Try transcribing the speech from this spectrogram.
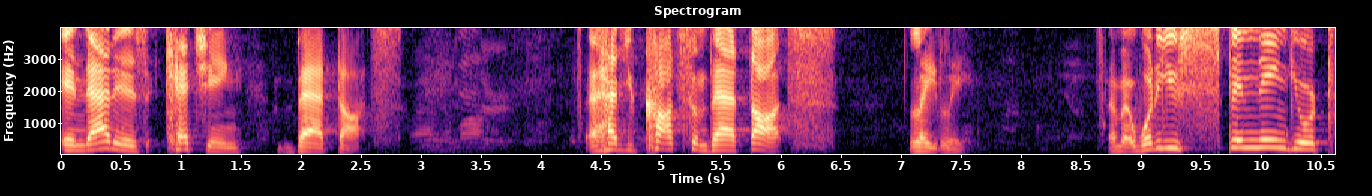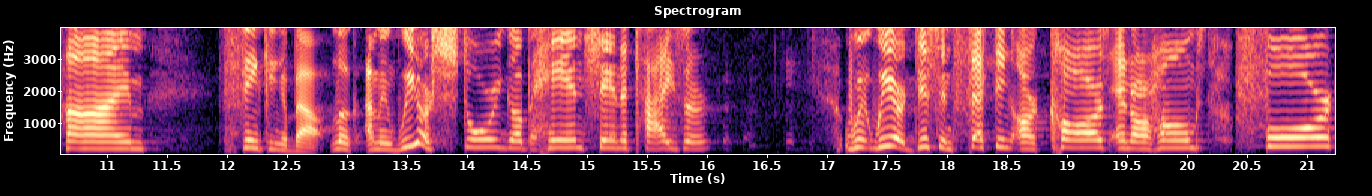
And that is catching bad thoughts. Have you caught some bad thoughts lately? I mean, what are you spending your time thinking about? Look, I mean, we are storing up hand sanitizer. We, we are disinfecting our cars and our homes four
